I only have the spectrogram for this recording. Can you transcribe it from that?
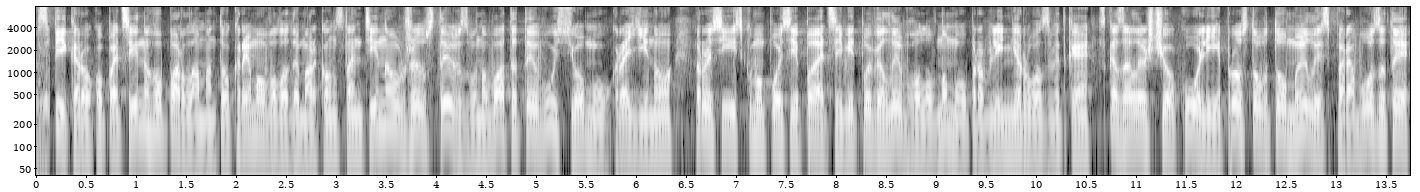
Спікер окупаційного парламенту Криму Володимир Константінов вже встиг звинуватити в усьому Україну. Російському посіпаці відповіли в головному управлінні розвідки. Сказали, що колії просто втомились перевозити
